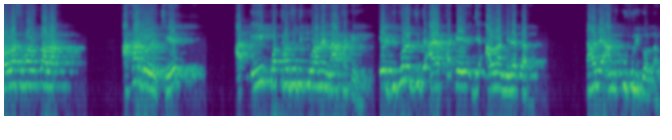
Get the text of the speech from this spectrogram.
আল্লাহ সুবহানাহু তাআলার আকার রয়েছে, আর এই কথা যদি কোরআনে না থাকে, এর বিপরীত যদি আয়াত থাকে যে আল্লাহ নিরাকার, তাহলে আমি কুফুরি করলাম।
